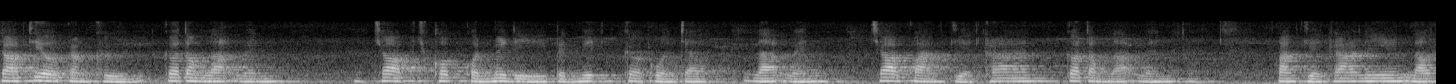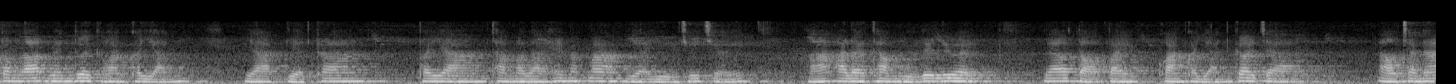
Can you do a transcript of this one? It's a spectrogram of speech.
ชอบเที่ยวกลางคืนก็ต้องละเว้น ชอบคบคนไม่ดีเป็นมิตรก็ควรจะละเว้น ชอบความเกลียดคร้านก็ต้องละเว้น ความเกลียดคร้านนี้เราต้องละเว้นด้วยความขยัน อย่าเกลียดคร้านพยายามทำอะไรให้มากๆ อย่าอยู่เฉยๆหาอะไรทำอยู่เรื่อยๆ แล้วต่อไปความขยันก็จะเอาชนะ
